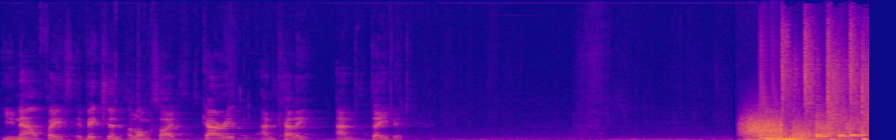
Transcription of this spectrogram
You now face eviction alongside Gary and Kelly and David. Thank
